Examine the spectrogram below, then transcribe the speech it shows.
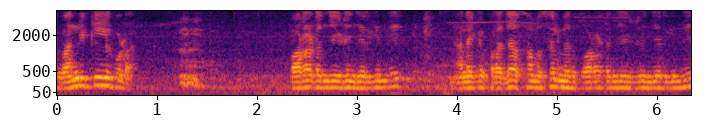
ఇవన్నిటిని కూడా పోరాటం చేయడం జరిగింది. అనేక ప్రజా సమస్యల మీద పోరాటం చేయడం జరిగింది.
